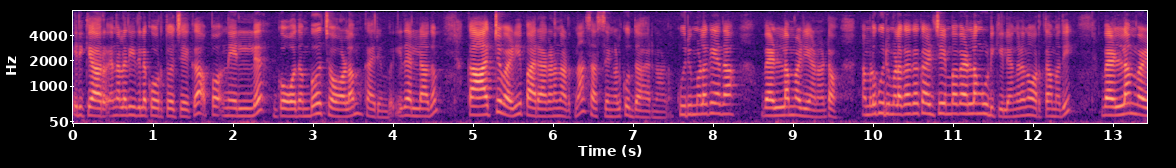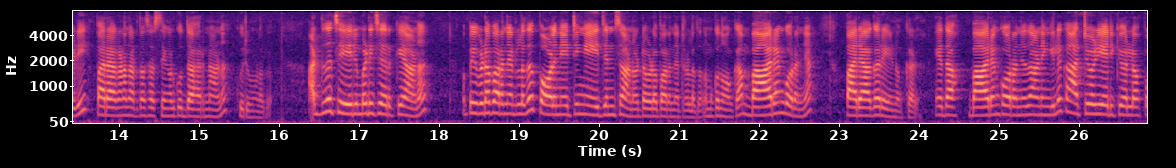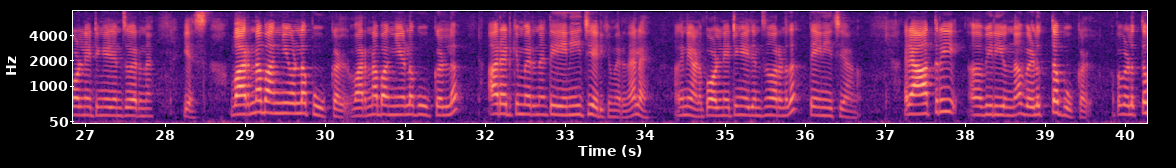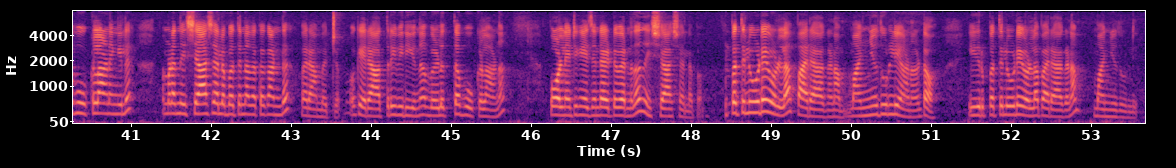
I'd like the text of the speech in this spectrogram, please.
ഇരിക്കാറ് എന്നുള്ള രീതിയിലൊക്കെ ഓർത്ത് വെച്ചേക്കുക. അപ്പോൾ നെല്ല് ഗോതമ്പ് ചോളം കരിമ്പ് ഇതെല്ലാതും കാറ്റ് വഴി പരാഗണം നടത്തുന്ന സസ്യങ്ങൾക്ക് ഉദാഹരണമാണ്. കുരുമുളക് ഏതാ? വെള്ളം വഴിയാണ് കേട്ടോ. നമ്മൾ കുരുമുളകൊക്കെ കഴിച്ച് കഴിയുമ്പോൾ വെള്ളം കുടിക്കില്ല? അങ്ങനെ ഓർത്താൽ മതി. വെള്ളം വഴി പരാഗണം നടത്തുന്ന സസ്യങ്ങൾക്ക് ഉദാഹരണമാണ് കുരുമുളക്. അടുത്തത് ചേരുംപടി ചേർക്കുകയാണ് അപ്പോൾ ഇവിടെ പറഞ്ഞിട്ടുള്ളത് പോളിനേറ്റിംഗ് ഏജൻസ് ആണ് കേട്ടോ ഇവിടെ പറഞ്ഞിട്ടുള്ളത്. നമുക്ക് നോക്കാം. ഭാരം കുറഞ്ഞ പരാഗ രേണുക്കൾ. ഏതാ? ഭാരം കുറഞ്ഞതാണെങ്കിൽ കാറ്റ് വഴിയായിരിക്കുമല്ലോ പോളിനേറ്റിംഗ് ഏജൻസ് വരുന്നത്. യെസ് വർണ ഭംഗിയുള്ള പൂക്കൾ. വർണ ഭംഗിയുള്ള പൂക്കളിൽ ആരായിരിക്കും വരുന്നത്? തേനീച്ചയായിരിക്കും വരുന്നത് അല്ലേ? അങ്ങനെയാണ്. പോളിനേറ്റിംഗ് ഏജൻസ് എന്ന് പറയുന്നത് തേനീച്ചയാണ്. രാത്രി വിരിയുന്ന വെളുത്ത പൂക്കൾ. അപ്പോൾ വെളുത്ത പൂക്കളാണെങ്കിൽ നമ്മുടെ നിശാശലഭത്തിന് അതൊക്കെ കണ്ട് വരാൻ പറ്റും. ഓക്കെ രാത്രി വിരിയുന്ന വെളുത്ത പൂക്കളാണ് പോളിനേറ്റിംഗ് ഏജന്റ് ആയിട്ട് വരുന്നത് നിശാശലഭം. ഈർപ്പത്തിലൂടെയുള്ള പരാഗണം മഞ്ഞുതുള്ളിയാണ് കേട്ടോ. ഈർപ്പത്തിലൂടെയുള്ള പരാഗണം മഞ്ഞുതുള്ളി.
